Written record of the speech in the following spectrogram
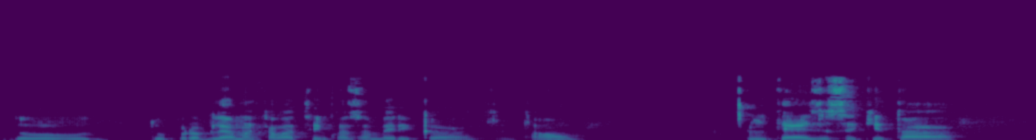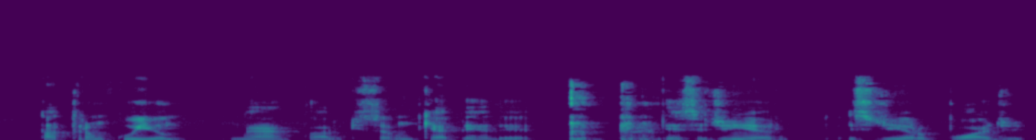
do, do problema que ela tem com as americanas. Então, em tese, isso aqui está tá tranquilo, né? Claro que você não quer perder esse dinheiro. Esse dinheiro pode,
